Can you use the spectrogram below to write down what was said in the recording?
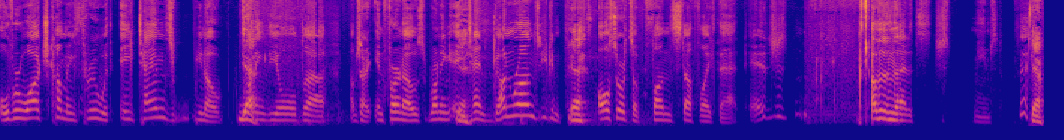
Overwatch coming through with A10s, you know, Yeah. running the old, uh, I'm sorry, Infernos, running A10 gun runs. You can Yeah. all sorts of fun stuff like that. It's just, other than that, it's just memes. Yeah.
